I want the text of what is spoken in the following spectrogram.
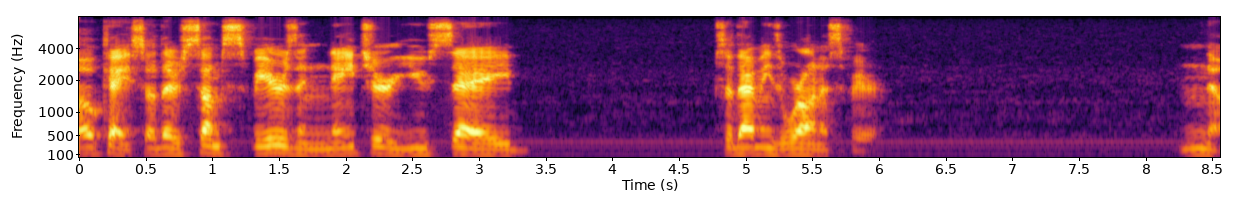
Okay, so there's some spheres in nature you say so that means we're on a sphere. No.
